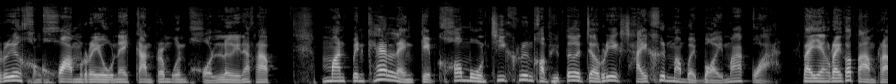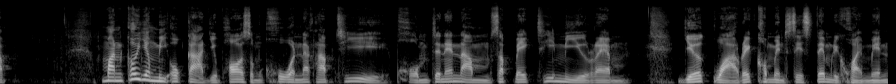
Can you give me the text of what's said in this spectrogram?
เรื่องของความเร็วในการประมวลผลเลยนะครับมันเป็นแค่แหล่งเก็บข้อมูลที่เครื่องคอมพิวเตอร์จะเรียกใช้ขึ้นมาบ่อยๆ มากกว่า แต่อย่างไรก็ตามครับ มันก็ยังมีโอกาสอยู่พอสมควรนะครับ ที่ผมจะแนะนำสเปคที่มีแรมเยอะกว่า recommend system requirement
